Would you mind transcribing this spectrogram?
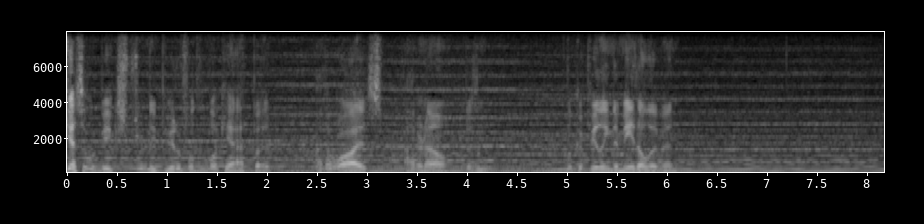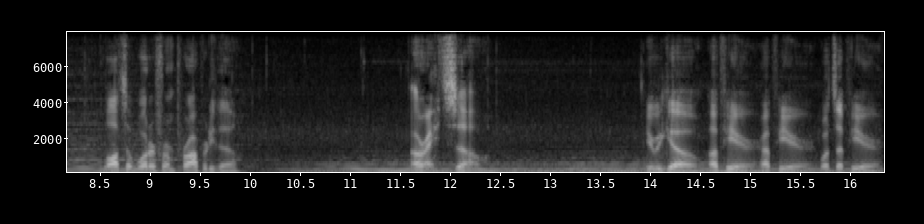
guess it would be extremely beautiful to look at, but otherwise, I don't know. It Doesn't look appealing to me to live in. Lots of waterfront property, though. Alright, so. Here we go. Up here, up here. What's up here?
